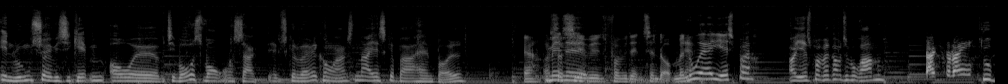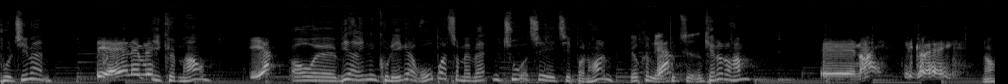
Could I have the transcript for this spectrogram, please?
en roomservice igennem og øh, til vores vogn og sagt, skal du være med i konkurrencen? Nej, jeg skal bare have en bolle. Ja, og Men, så siger øh, vi, får vi den sendt op. Men ja. nu er Jesper. Og Jesper, velkommen til programmet. Tak skal du have. Du er politimand Det er jeg nemlig. i København. Ja. Og øh, vi havde en kollega, Robert, som er vandt en tur til, til Bornholm. Det var kriminalpolitiet. Kender du ham? Øh, nej, det gør jeg ikke. Nå,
